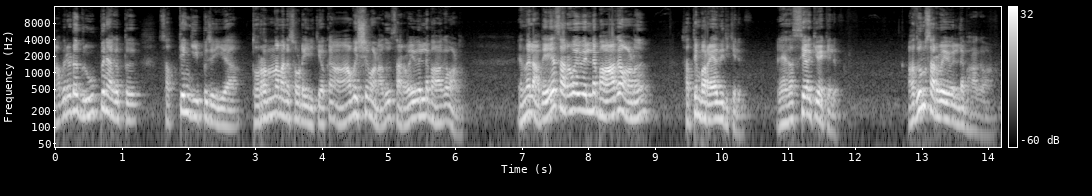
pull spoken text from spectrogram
അവരുടെ ഗ്രൂപ്പിനകത്ത് സത്യം കീപ്പ് ചെയ്യുക തുറന്ന മനസ്സോടെ ഇരിക്കുക ഒക്കെ ആവശ്യമാണ്. അത് സർവൈവലിന്റെ ഭാഗമാണ്. എന്നാൽ അതേ സർവൈവലിന്റെ ഭാഗമാണ് സത്യം പറയാതിരിക്കലും രഹസ്യമാക്കി വയ്ക്കലും അതും സർവൈവലിന്റെ ഭാഗമാണ്.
